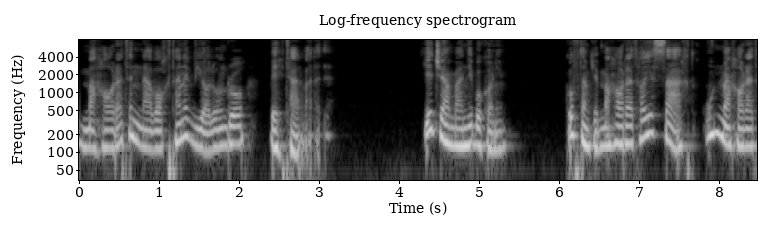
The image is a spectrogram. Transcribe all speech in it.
مهارت نواختن ویالون رو بهتر بلده یه جنبندی بکنیم. گفتم که مهارت سخت اون مهارت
